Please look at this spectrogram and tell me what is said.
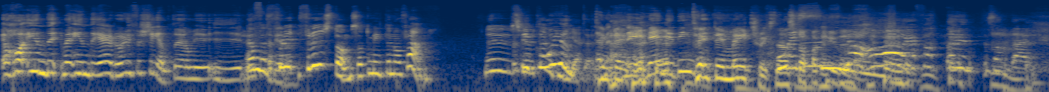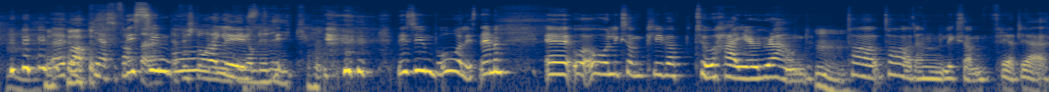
jaha, in the, men in the air, då är det för sent. Då är de ju i Ja, luften men redan. fry, frys dem så att de inte når fram. Nu det slutar går ju vi. inte. Nej, nej, nej, nej, det är inte... Tänk dig Matrix när han stoppar kulan. Jaha, jag fattar inte sånt där. Jag är bara pjäsförfattare. Det är Jag förstår ingenting om att bli symboliskt. rik. Det är symboliskt. Nej, men, eh, och, och liksom kliva upp to higher ground. Ta, ta den liksom fredliga...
